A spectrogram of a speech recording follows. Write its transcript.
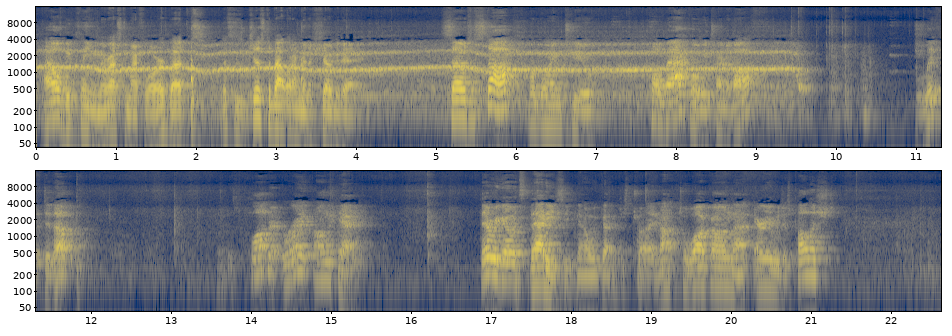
I will be cleaning the rest of my floor, but this is just about what I'm going to show today. So to stop, we're going to pull back while we turn it off, lift it up, and just plop it right on the caddy. There we go, it's that easy. Now we've got to just try not to walk on that area we just polished.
